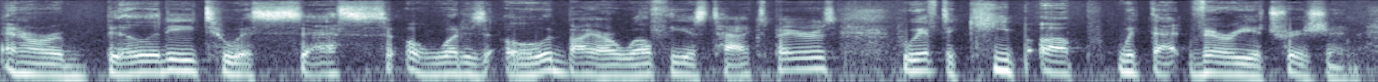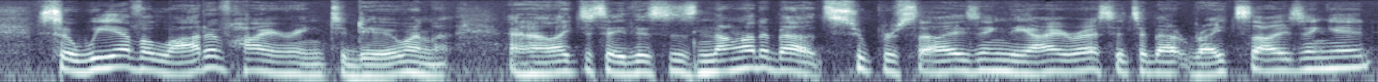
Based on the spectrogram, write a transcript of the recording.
and our ability to assess what is owed by our wealthiest taxpayers, we have to keep up with that very attrition. So we have a lot of hiring to do. And, and I like to say this is not about supersizing the IRS, it's about right sizing it.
